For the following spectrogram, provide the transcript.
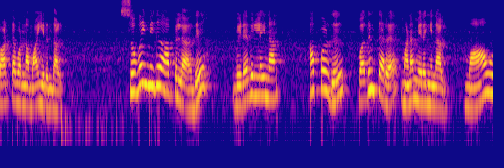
பார்த்த வண்ணமாய் இருந்தாள் சுவை மிகு ஆப்பிள் அது விடவில்லை நான். அப்பொழுது பதில் தர மனமிறங்கினாள். மாவு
